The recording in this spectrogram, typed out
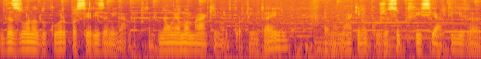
da zona do corpo a ser examinada. Portanto, não é uma máquina de corpo inteiro, é uma máquina cuja superfície ativa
